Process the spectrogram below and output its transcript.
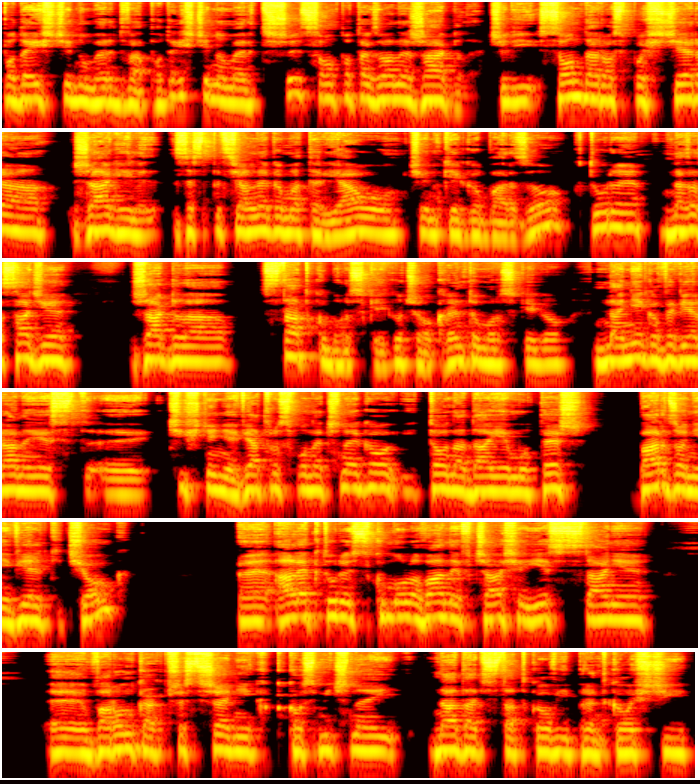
podejście numer dwa. Podejście numer trzy są to tak zwane żagle, czyli sonda rozpościera żagiel ze specjalnego materiału, cienkiego bardzo, który na zasadzie żagla statku morskiego czy okrętu morskiego, na niego wywierane jest e, ciśnienie wiatru słonecznego i to nadaje mu też bardzo niewielki ciąg, e, ale który skumulowany w czasie jest w stanie E, w warunkach przestrzeni kosmicznej nadać statkowi prędkości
